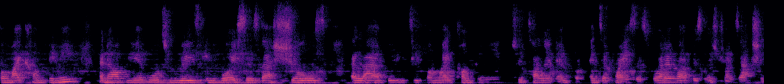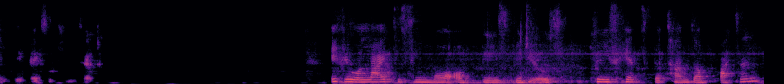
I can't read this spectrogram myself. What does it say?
for my company and I'll be able to raise invoices that shows a liability for my company to talent enterprises, whatever business transactions they've executed. If you would like to see more of these videos, please hit the thumbs up button.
